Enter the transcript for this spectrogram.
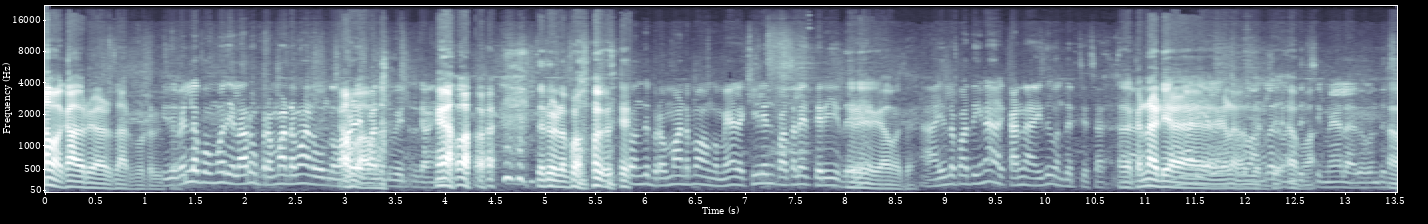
ஆமாம் காவிரி வாழை தார் போட்டிருக்கு இது வெளில போகும்போது எல்லாரும் பிரம்மாண்டமா அந்த உங்க வாழையை பார்த்துட்டு போயிட்டு இருக்காங்க. தெருவில் போகும்போது. வந்து பிரம்மாண்டமா அவங்க மேல கீழேன்னு பார்த்தாலே தெரியுது. ஆமாம் சார் இதுல பாத்தீங்கன்னா கண்ண இது வந்துருச்சு சார். கண்ணாடி வந்துருச்சு மேல அது வந்துருச்சு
